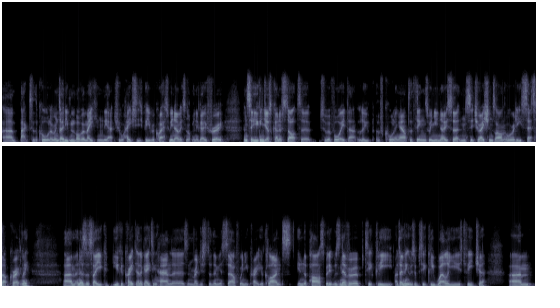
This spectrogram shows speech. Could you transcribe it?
uh, back to the caller and don't even bother making the actual HTTP request. We know it's not going to go through, and so you can just kind of start to to avoid that loop of calling out to things when you know certain situations aren't already set up correctly. Um, and as I say, you could you could create delegating handlers and register them yourself when you create your clients in the past, but it was never a particularly I don't think it was a particularly well used feature. Um,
